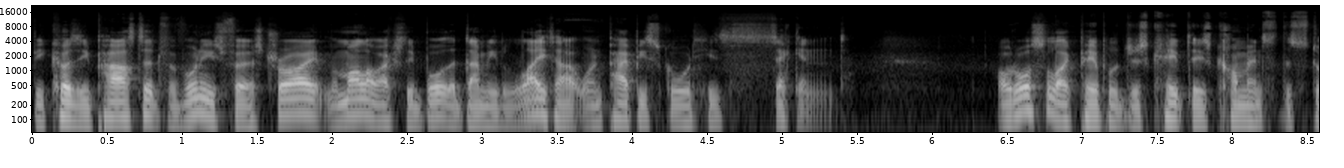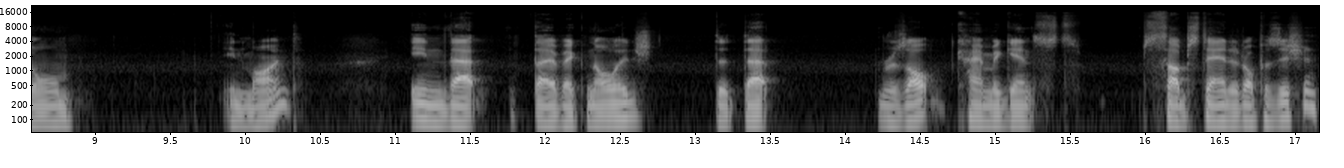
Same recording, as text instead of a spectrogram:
Because he passed it for Vuni's first try, Maumalo actually bought the dummy later when Pappy scored his second. I would also like people to just keep these comments of the Storm in mind, in that they've acknowledged that that result came against substandard opposition.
